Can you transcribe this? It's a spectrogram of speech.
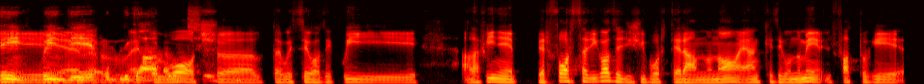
Sì, di, quindi è ehm, Apple Watch, scelta. tutte queste cose qui alla fine per forza di cose ci porteranno, no, e anche secondo me il fatto che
